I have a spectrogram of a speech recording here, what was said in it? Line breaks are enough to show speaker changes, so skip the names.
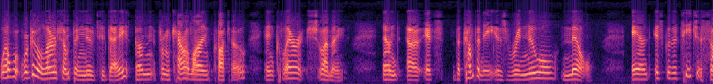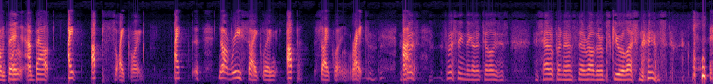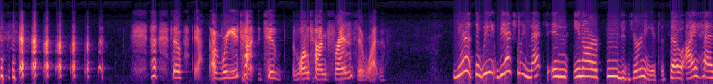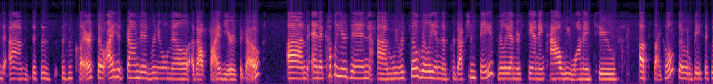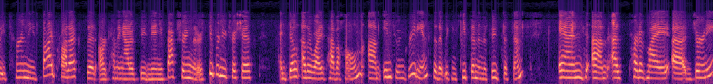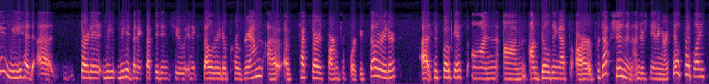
Well, we're going to learn something new today um, from Caroline Cotto and Claire Schlemme, and uh, it's the company is Renewal Mill, and it's going to teach us something about upcycling. I, not recycling, upcycling, right?
The first, uh, the first thing they're going to tell us is, is how to pronounce their rather obscure last names.
so, uh, were you t- two longtime friends or what?
Yeah, so we we actually met in in our food journeys. So I had um, this is this is Claire. So I had founded Renewal Mill about five years ago, um, and a couple years in, um, we were still really in the production phase, really understanding how we wanted to upcycle. So basically, turn these byproducts that are coming out of food manufacturing that are super nutritious and don't otherwise have a home um, into ingredients so that we can keep them in the food system. And um, as part of my uh, journey, we had uh, started. We we had been accepted into an accelerator program uh, of TechStars Farm to Fork Accelerator uh, to focus on um, on building up our production and understanding our sales pipeline.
